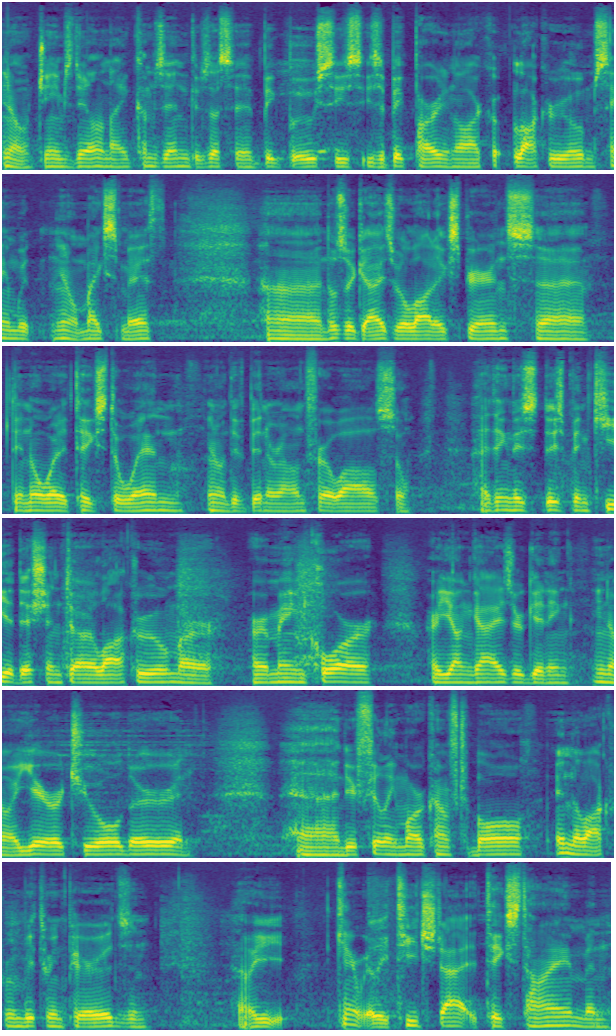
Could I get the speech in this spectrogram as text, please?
you know James Dale Knight comes in, gives us a big boost. He's, he's a big part in the locker, locker room. Same with you know Mike Smith. Uh, those are guys with a lot of experience. Uh, they know what it takes to win. You know they've been around for a while, so I think there's there's been key addition to our locker room. Our our main core, our young guys are getting you know a year or two older, and uh, they're feeling more comfortable in the locker room between periods, and you, know, you can't really teach that. It takes time, and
